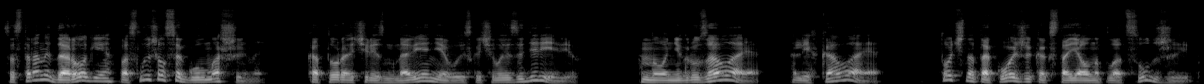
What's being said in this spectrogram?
Со стороны дороги послышался гул машины, которая через мгновение выскочила из-за деревьев. Но не грузовая, легковая. Точно такой же, как стоял на плацу джип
